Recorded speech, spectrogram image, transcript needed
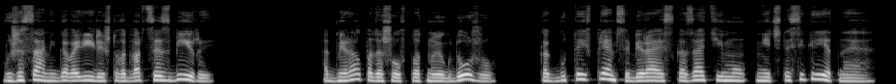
Вы же сами говорили, что во дворце Сбиры». Адмирал подошел вплотную к Дожу как будто и впрямь собираясь сказать ему нечто секретное,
